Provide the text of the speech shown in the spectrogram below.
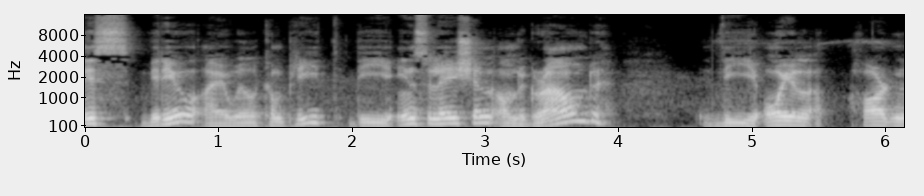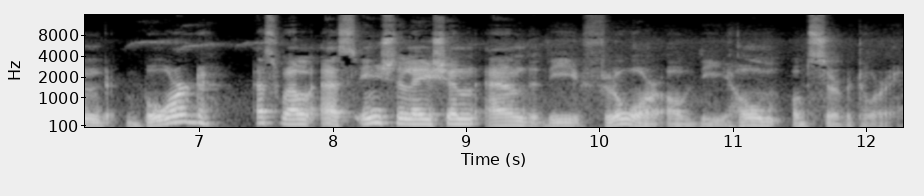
This video I will complete the insulation on the ground, the oil hardened board, as well as insulation and the floor of the home observatory.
